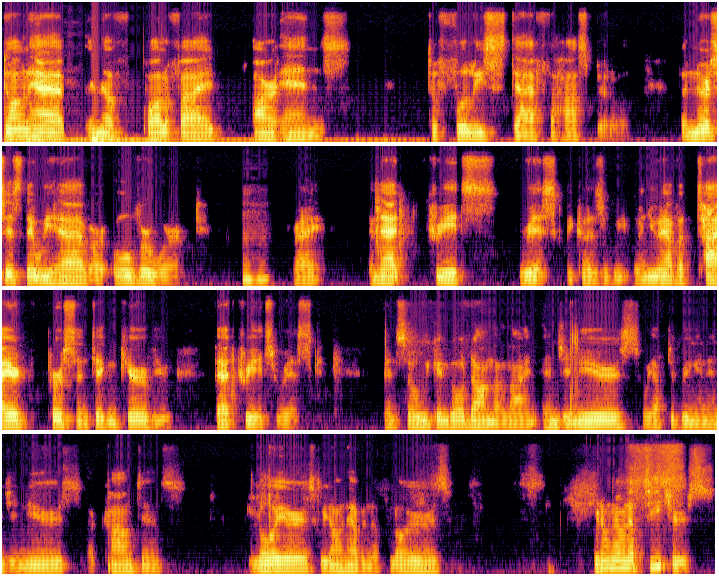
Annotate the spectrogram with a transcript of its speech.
Don't have enough qualified RNs to fully staff the hospital. The nurses that we have are overworked, mm-hmm. right? And that creates risk because we, when you have a tired person taking care of you, that creates risk. And so we can go down the line engineers, we have to bring in engineers, accountants, lawyers. We don't have enough lawyers. We don't have enough teachers.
